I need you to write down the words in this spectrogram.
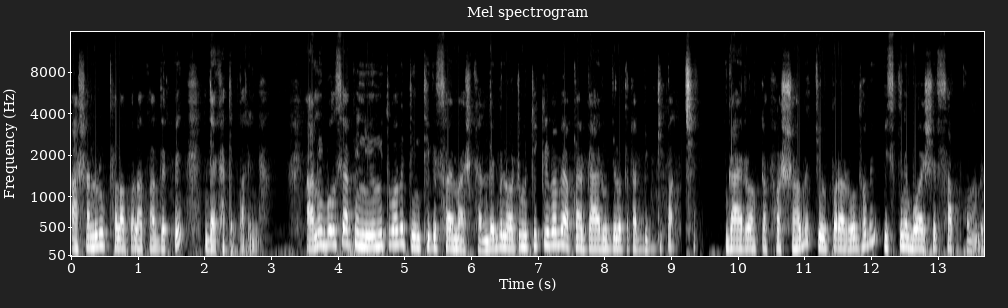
আশানুরূপ ফলাফল আপনাদেরকে দেখাতে পারি না। আমি বলছি আপনি নিয়মিতভাবে তিন থেকে ছয় মাস খান। দেখবেন অটোমেটিকলিভাবে আপনার গায়ের উজ্জ্বলতাটা বৃদ্ধি পাচ্ছে। গায়ের রংটা ফর্সা হবে, চুল পড়া রোধ হবে স্কিনে বয়সের ছাপ কমবে।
